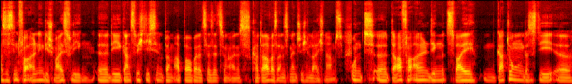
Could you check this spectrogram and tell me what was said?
Also es sind vor allen Dingen die Schmeißfliegen, äh, die ganz wichtig sind beim Abbau, bei der Zersetzung eines Kadavers, eines menschlichen Leichnams. Und äh, da vor allen Dingen zwei Gattungen, das ist die äh,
